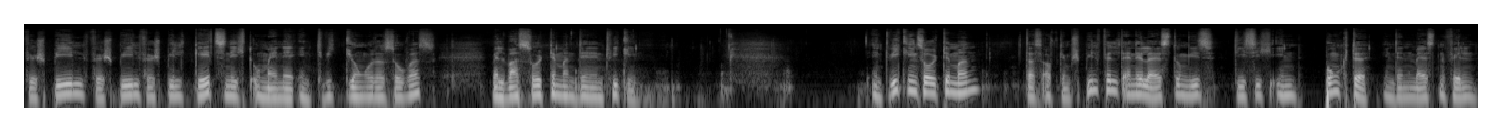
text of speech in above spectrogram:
für Spiel für Spiel für Spiel geht's nicht um eine Entwicklung oder sowas, weil was sollte man denn entwickeln? Entwickeln sollte man, dass auf dem Spielfeld eine Leistung ist, die sich in Punkte in den meisten Fällen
